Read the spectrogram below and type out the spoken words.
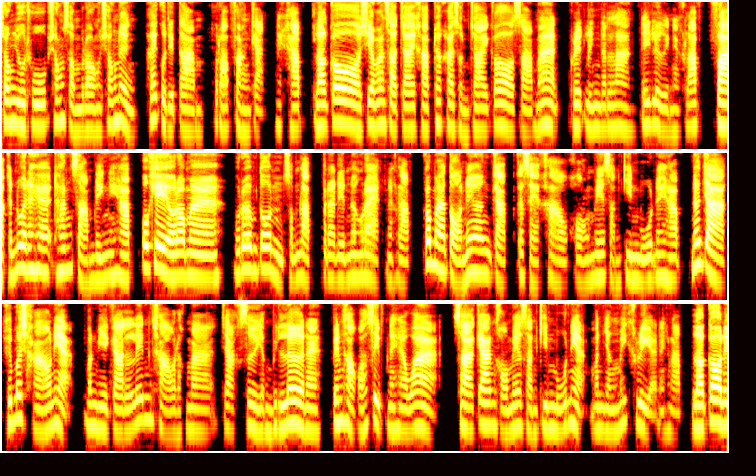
ช่อง YouTube ช่องสำรองช่องหนึ่งให้กดติดตามรับฟังกันนะครับ แล้วก็เชียร์มันสะใจครับ ถ้าใครสนใจก็สามารถคลิกลิงก์ด้านล่างได้เลยนะครับ ฝากกันด้วยนะฮะ ทั้ง 3 ลิงก์นี้ครับ โอเคเรามาเริ่มต้นสำหรับประเด็นเรื่องแรกนะครับ ก็มาต่อเนื่องกับกระแสข่าวของเมสันกินบูธนะครับ เนื่องจากคือเมื่อเช้าเนี่ยมันมีการเล่นข่าวออกมาจากสื่ออย่างบิลเลอร์นะเป็นข่าวกอสิบนะฮะว่าสถานการณ์ของเมสันกินบูธเนี่ยมันยังไม่เคลียร์นะครับ แล้วก็ใน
